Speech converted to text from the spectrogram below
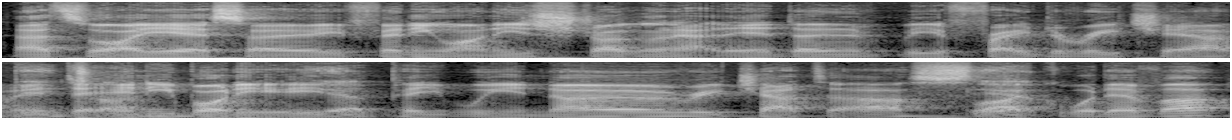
that's why, yeah. So if anyone is struggling out there, don't be afraid to reach out, Big to time. anybody, even Yep. people you know, reach out to us, like Yep. whatever.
